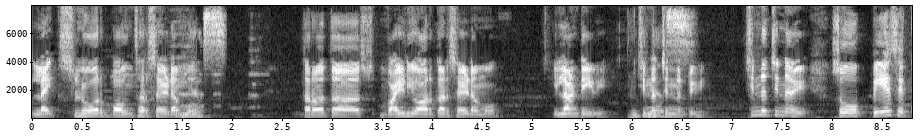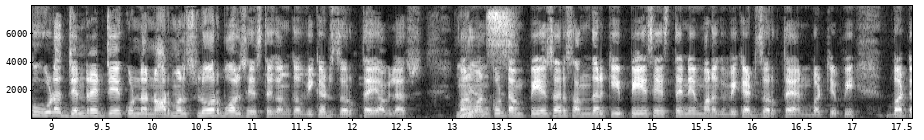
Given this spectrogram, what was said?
లైక్ స్లోర్ బౌన్సర్స్ వేయడము తర్వాత వైడ్ యార్కర్స్ వేయడము ఇలాంటివి చిన్న. చిన్నటివి చిన్న చిన్నవి. సో పేస్ ఎక్కువ కూడా జనరేట్ చేయకుండా నార్మల్ స్లోవర్ బాల్స్ వేస్తే కనుక వికెట్స్ దొరుకుతాయి అభిలాష్. మనం. అనుకుంటాం పేసర్స్ అందరికి పేస్ వేస్తేనే మనకు వికెట్స్ దొరుకుతాయి అని బట్ చెప్పి బట్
